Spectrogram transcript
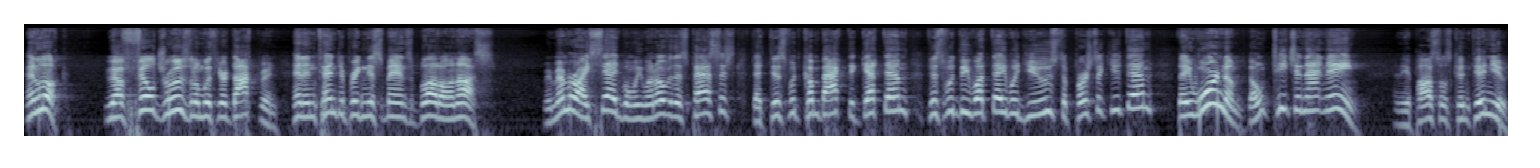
And look, you have filled Jerusalem with your doctrine and intend to bring this man's blood on us. Remember, I said when we went over this passage that this would come back to get them? This would be what they would use to persecute them? They warned them, don't teach in that name. And the apostles continued.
